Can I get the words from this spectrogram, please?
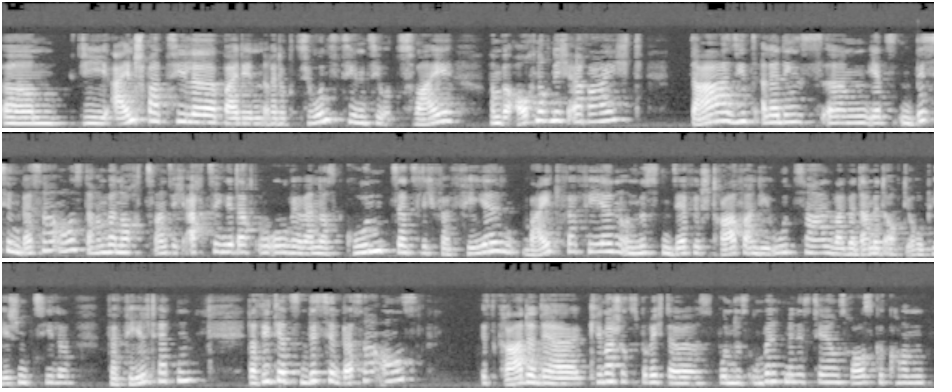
Ähm, die Einsparziele bei den Reduktionszielen CO2 haben wir auch noch nicht erreicht. Da sieht es allerdings ähm, jetzt ein bisschen besser aus. Da haben wir noch 2018 gedacht, oh, oh, wir werden das grundsätzlich verfehlen, weit verfehlen und müssten sehr viel Strafe an die EU zahlen, weil wir damit auch die europäischen Ziele verfehlt hätten. Das sieht jetzt ein bisschen besser aus. Ist gerade der Klimaschutzbericht des Bundesumweltministeriums rausgekommen.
